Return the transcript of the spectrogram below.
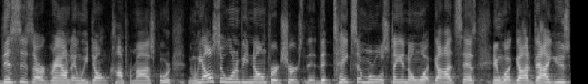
This is our ground, and we don't compromise for it. And we also want to be known for a church that, that takes a moral stand on what God says and what God values,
